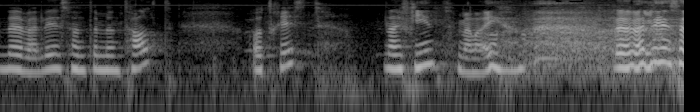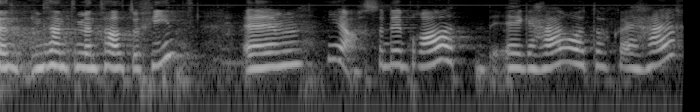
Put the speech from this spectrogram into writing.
Det er veldig sentimentalt og trist. Nei, fint, mener jeg. Det er veldig sen sentimentalt og fint. Em, ja, så det er bra at jeg er her, og at dere er her.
